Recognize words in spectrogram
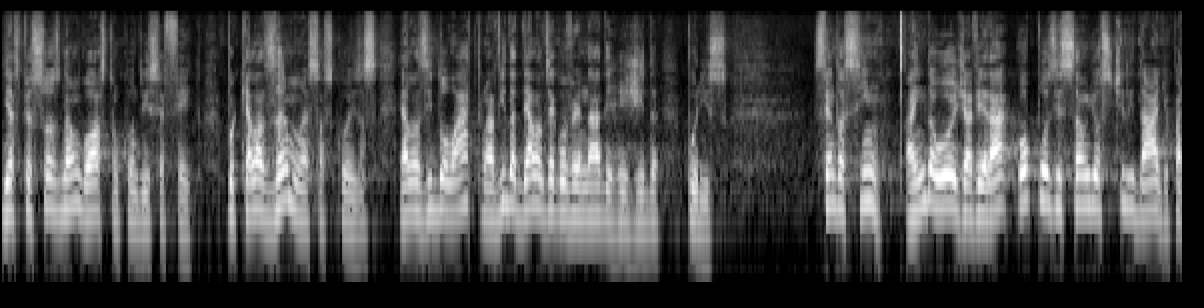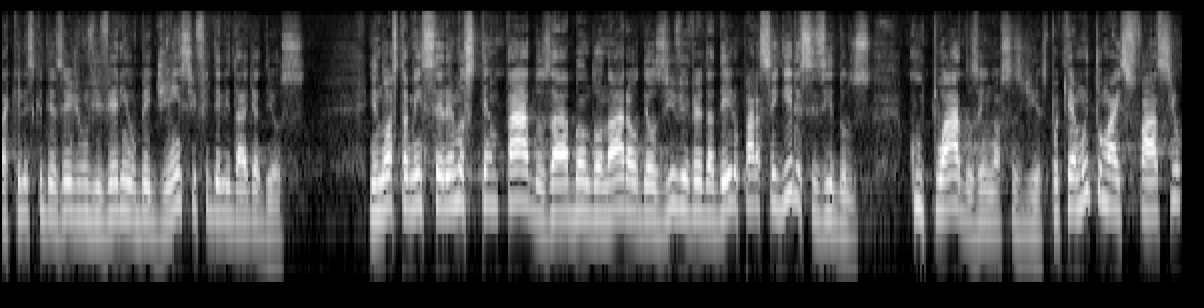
E as pessoas não gostam quando isso é feito, porque elas amam essas coisas, elas idolatram, a vida delas é governada e regida por isso. Sendo assim, ainda hoje haverá oposição e hostilidade para aqueles que desejam viver em obediência e fidelidade a Deus. E nós também seremos tentados a abandonar ao Deus vivo e verdadeiro para seguir esses ídolos, cultuados em nossos dias, porque é muito mais fácil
